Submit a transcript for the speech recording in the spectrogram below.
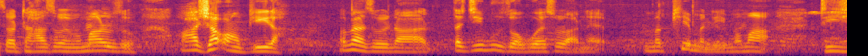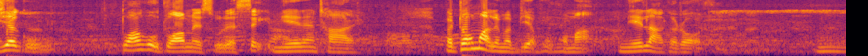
ဆိုတော့ဒါဆိုရင်မမတို့ဆိုအာရောက်အောင်ပြေးတာမမှန်ဆိုရင်ဒါတကြီးပူဇော်ပွဲဆိုတာ ਨੇ မဖြစ်မနေမမဒီရက်ကိုသွားကိုသွားမယ်ဆိုတဲ့စိတ်အမြဲတမ်းထားတယ်ဘယ်တော့မှလည်းမပြတ်ဘူးမမအမြဲလာကြတော့อืม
